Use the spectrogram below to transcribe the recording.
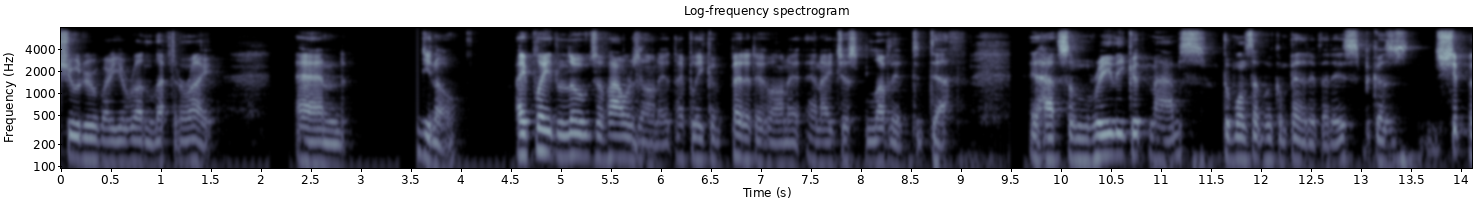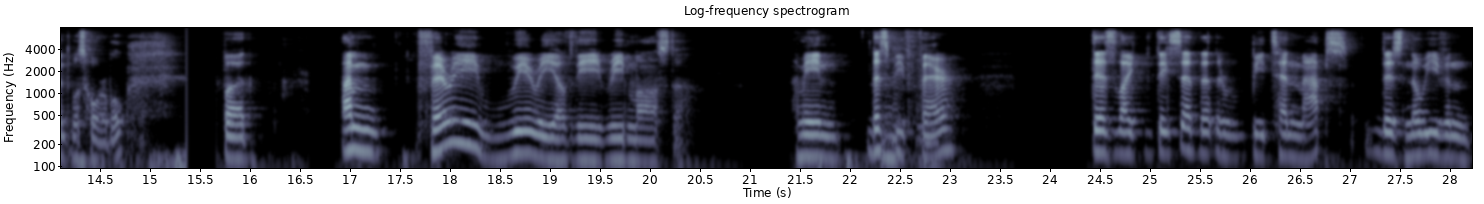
shooter where you run left and right. And you know, I played loads of hours on it. I played competitive on it, and I just loved it to death. It had some really good maps, the ones that were competitive, that is, because shipment was horrible. But I'm very weary of the remaster. I mean, let's be Mhm. fair. There's like they said that there would be ten maps. There's no even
